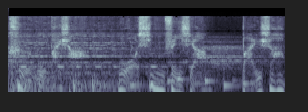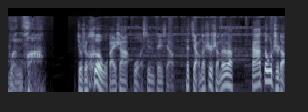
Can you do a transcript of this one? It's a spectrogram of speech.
鹤舞白沙，我心飞翔。白沙文化就是鹤舞白沙，我心飞翔。它讲的是什么呢？大家都知道，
